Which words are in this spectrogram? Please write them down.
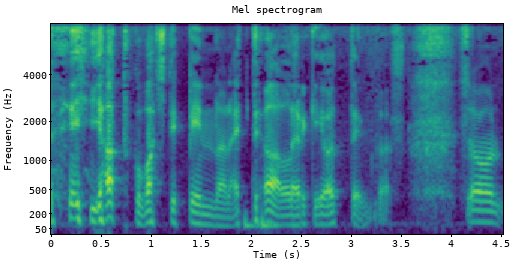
jatkuvasti pinna näiden allergioiden kanssa. Se on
